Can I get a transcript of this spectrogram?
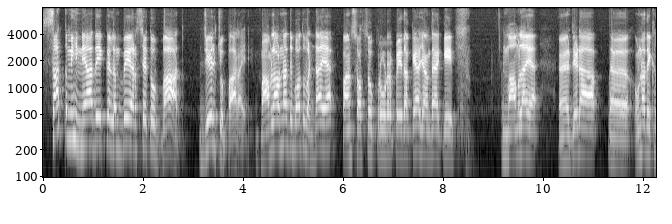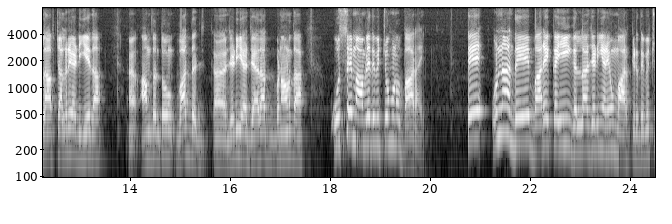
7 ਮਹੀਨਿਆਂ ਦੇ ਇੱਕ ਲੰਬੇ ਅਰਸੇ ਤੋਂ ਬਾਅਦ ਜੇਲ੍ਹ ਚੋਂ ਬਾਹਰ ਆਏ ਨੇ। ਮਾਮਲਾ ਉਹਨਾਂ ਤੇ ਬਹੁਤ ਵੱਡਾ ਹੈ 500 ਕਰੋੜ ਰੁਪਏ ਦਾ ਕਿਹਾ ਜਾਂਦਾ ਹੈ ਕਿ ਮਾਮਲਾ ਹੈ ਜਿਹੜਾ ਉਹਨਾਂ ਦੇ ਖਿਲਾਫ ਚੱਲ ਰਿਹਾ ਡੀਏ ਦਾ ਆਮਦਨ ਤੋਂ ਵੱਧ ਜਿਹੜੀ ਹੈ ਜਾਇਦਾਦ ਬਣਾਉਣ ਦਾ, ਉਸੇ ਮਾਮਲੇ ਦੇ ਵਿੱਚੋਂ ਹੁਣ ਉਹ ਬਾਹਰ ਆਏ ਤੇ ਉਹਨਾਂ ਦੇ ਬਾਰੇ ਕਈ ਗੱਲਾਂ ਜਿਹੜੀਆਂ ਨੇ ਉਹ ਮਾਰਕੀਟ ਦੇ ਵਿੱਚ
